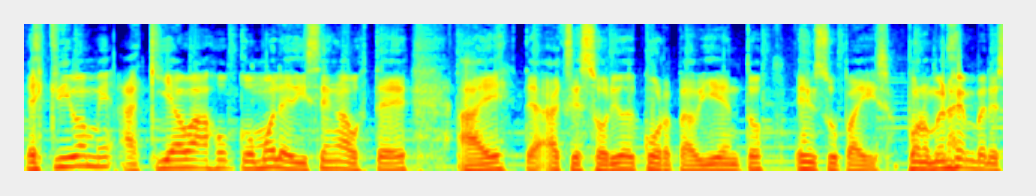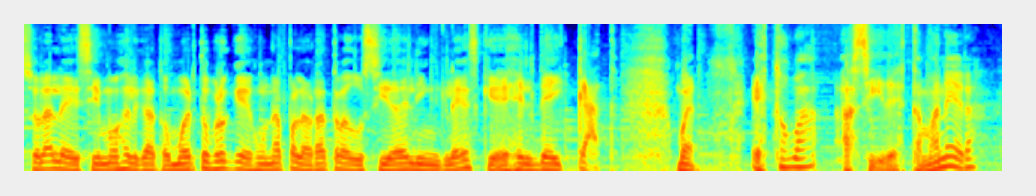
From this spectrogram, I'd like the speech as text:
escríbanme aquí abajo cómo le dicen a ustedes a este accesorio de cortaviento en su país. Por lo menos en Venezuela le decimos el gato muerto porque es una palabra traducida del inglés que es el day cat. Bueno, esto va así, de esta manera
